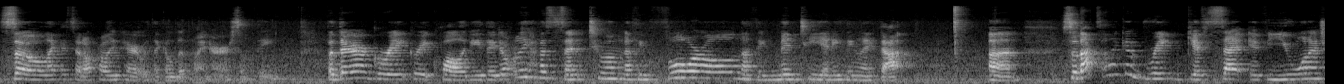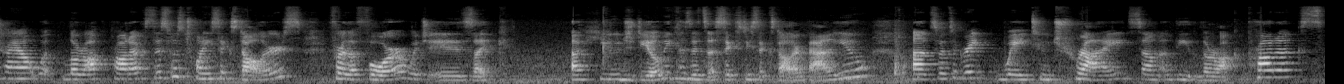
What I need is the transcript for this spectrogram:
So like I said, I'll probably pair it with like a lip liner or something. But they are great, great quality. They don't really have a scent to them. Nothing floral, nothing minty, anything like that. Um, so that's great gift set if you want to try out what Lorac products. This was $26 for the four, which is like a huge deal because it's a $66 value. Um, so it's a great way to try some of the Lorac products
